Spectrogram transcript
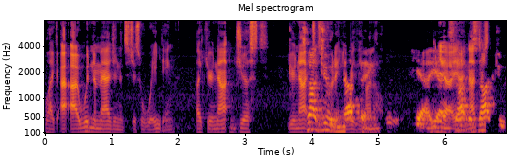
like I, I, wouldn't imagine it's just waiting. Like you're not just you're not, not just doing nothing. yeah yeah, yeah it's, yeah, not, not, it's not doing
